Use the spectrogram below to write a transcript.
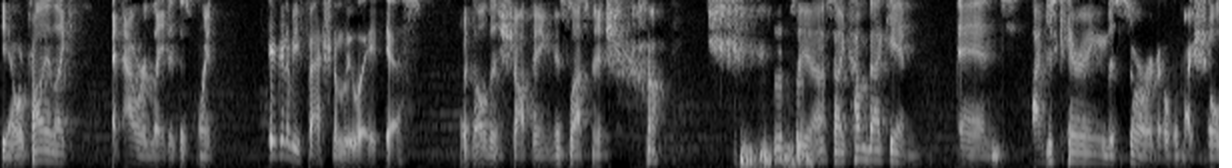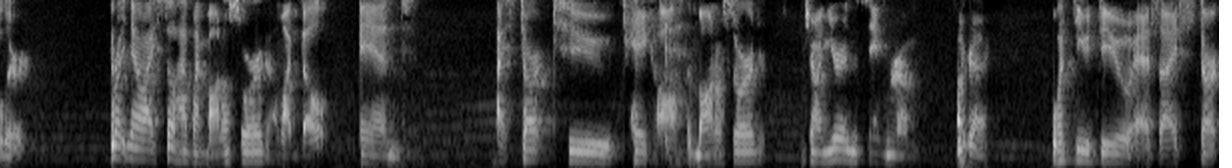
Yeah, we're probably like an hour late at this point You're going to be fashionably late, yes. with all this shopping, this last minute shopping. So yeah, so I come back in and I'm just carrying the sword over my shoulder. Right now, I still have my mono sword on my belt, and I start to take off the mono sword. John, you're in the same room. Okay. What do you do as I start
